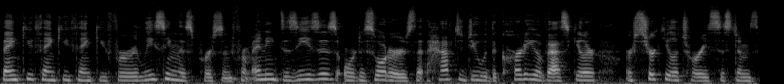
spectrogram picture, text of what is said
Thank you, thank you, thank you for releasing this person from any diseases or disorders that have to do with the cardiovascular or circulatory systems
